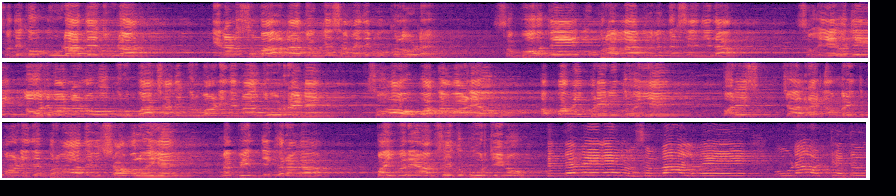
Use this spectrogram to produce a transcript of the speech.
ਸੋ ਦੇਖੋ, ਊੜਾ ਤੇ ਜੂੜਾ, ਇਹਨਾਂ ਨੂੰ ਸੰਭਾਲਣਾ ਜੋ ਕਿ ਸਮੇਂ ਦੀ ਮੁੱਖ ਲੋੜ ਹੈ। ਸੋ ਬਹੁਤ ਹੀ ਉਪਰਾਲਾ ਬਲਵਿੰਦਰ ਸਿੰਘ ਜੀ ਦਾ। ਸੋ ਇਹੋ ਜਿਹੇ ਨੌਜਵਾਨਾਂ ਨੂੰ ਉਹ ਗੁਰੂ ਪਾਤਸ਼ਾਹ ਦੀ ਗੁਰਬਾਣੀ ਦੇ ਨਾਲ ਜੋੜ ਰਹੇ ਨੇ। ਸੋ ਆਓ ਭਾਗਾਂ ਵਾਲਿਓ, ਆਪਾਂ ਵੀ ਪ੍ਰੇਰਿਤ ਹੋਈਏ ਔਰ ਇਸ ਚੱਲ ਰਹੇ ਅੰਮ੍ਰਿਤ ਬਾਣੀ ਦੇ ਪ੍ਰਵਾਹ ਦੇ ਵਿੱਚ ਸ਼ਾਮਲ ਹੋਈਏ। ਮੈਂ ਬੇਨਤੀ ਕਰਾਂਗਾ ਭਾਈ ਵਰਿਆਮ ਸਿੰਘ ਕਪੂਰ ਜੀ ਨੂੰ। ਮੇਰੇ ਨੂੰ ਸੰਭਾਲਵੇ ਊੜਾ ਉੱਠ ਤੂੰ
